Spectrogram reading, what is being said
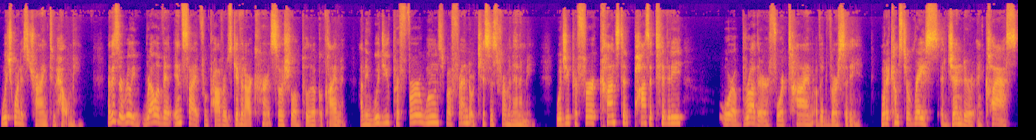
Which one is trying to help me? Now, this is a really relevant insight from Proverbs given our current social and political climate. I mean, would you prefer wounds from a friend or kisses from an enemy? Would you prefer constant positivity or a brother for a time of adversity? When it comes to race and gender and class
